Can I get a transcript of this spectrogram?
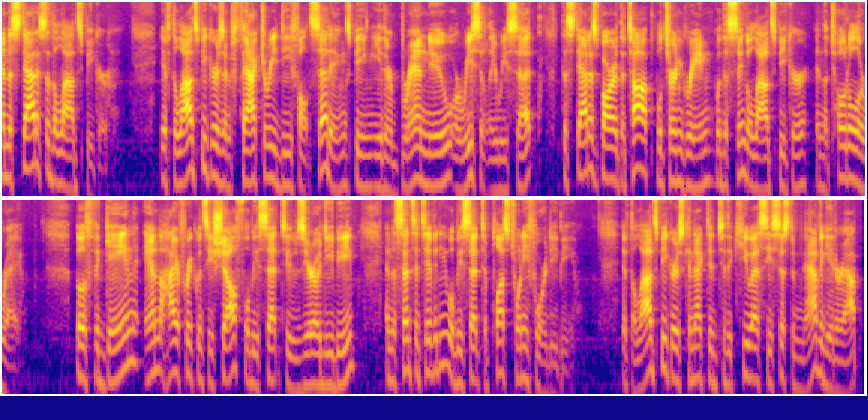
and the status of the loudspeaker. If the loudspeaker is in factory default settings, being either brand new or recently reset, the status bar at the top will turn green with a single loudspeaker in the total array. Both the gain and the high frequency shelf will be set to 0 dB, and the sensitivity will be set to plus 24 dB. If the loudspeaker is connected to the QSC System Navigator app,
